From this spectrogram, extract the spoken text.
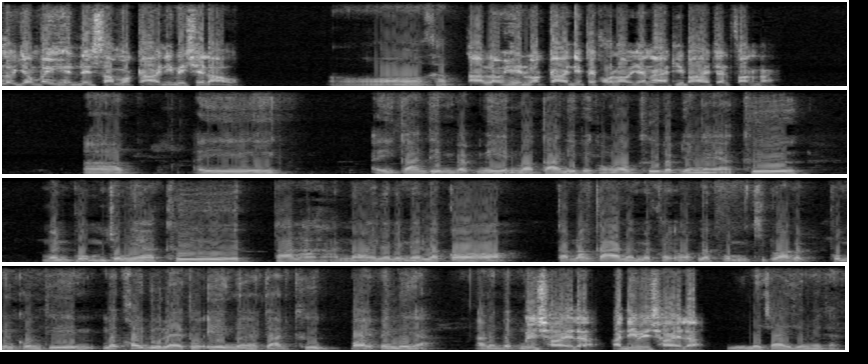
เรายังไม่เห็นด้วยซ้ำว่ากายนี้ไม่ใช่เรา อ๋อครับ อ่าเราเห็นว่ากายนี้เป็นของเรายังไงอธิบายให้อาจารย์ฟังหน่อยอ่าไอไอการที่แบบไม่เห็นว่ากายนี้เป็นของเราคือแบบยังไงอะคือ เหมือนผมช่วงเนี้ยคือทานอาหารน้อยอะไรแบบนี้แล้วก็กำลังกายอะไรไม่ค่อยออกแล้วผมคิดว่าแบบผมเป็นคนที่ไม่ค่อยดูแลตัวเองด้วยอาจารย์คือปล่อยไปเลยอะ อะไรแบบนี้ไม่ใช่ละอันนี้ไม่ใช่ละนี่ไม่ใช่ใช่ไหมอาจารย์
